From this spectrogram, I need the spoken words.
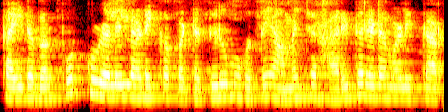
கைடபர் பொற்குழலில் அடைக்கப்பட்ட திருமுகத்தை அமைச்சர் ஹரிதரிடம் அளித்தார்.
